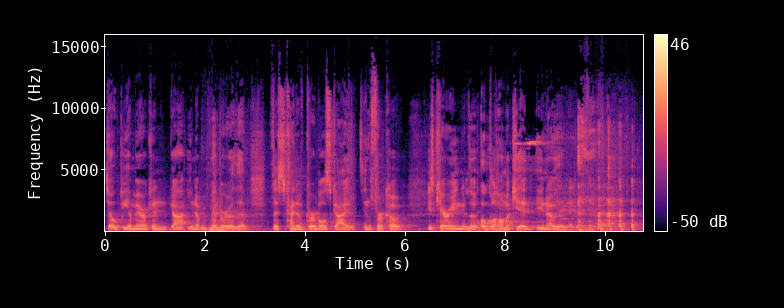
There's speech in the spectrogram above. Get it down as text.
dopey American guy, you know, member of the this kind of Goebbels guy in the fur coat. He's carrying the Oklahoma kid, you know.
